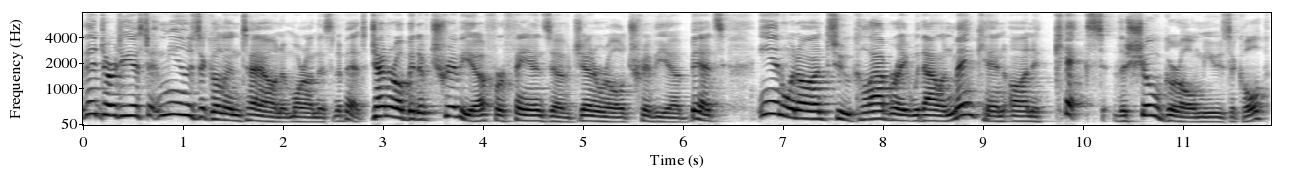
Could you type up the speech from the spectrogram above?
The Dirtiest Musical in Town. More on this in a bit. General bit of trivia for fans of general trivia bits. Eyen went on to collaborate with Alan Menken on Kicks, the Showgirl musical,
